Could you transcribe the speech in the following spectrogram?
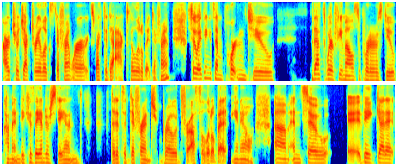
Our trajectory looks different. We're expected to act a little bit different. So I think it's important to that's where female supporters do come in because they understand that it's a different road for us a little bit, you know? Um, and so uh, they get it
